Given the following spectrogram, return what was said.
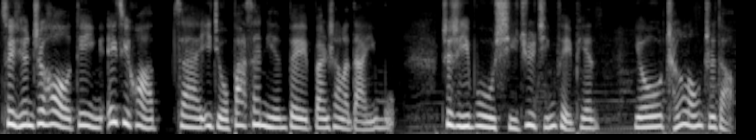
醉拳之后，电影《A 计划》在一九八三年被搬上了大荧幕。这是一部喜剧警匪片，由成龙执导，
